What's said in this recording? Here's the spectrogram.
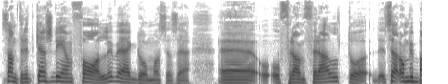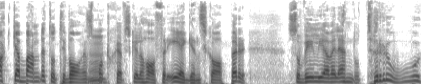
samtidigt kanske det är en farlig väg då måste jag säga. Eh, och, och framförallt då, här, om vi backar bandet då till vad en sportchef skulle ha för egenskaper så vill jag väl ändå tro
